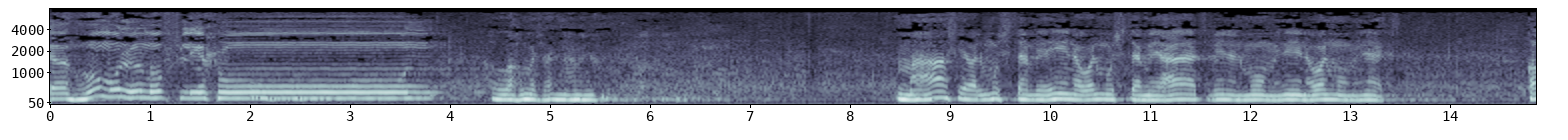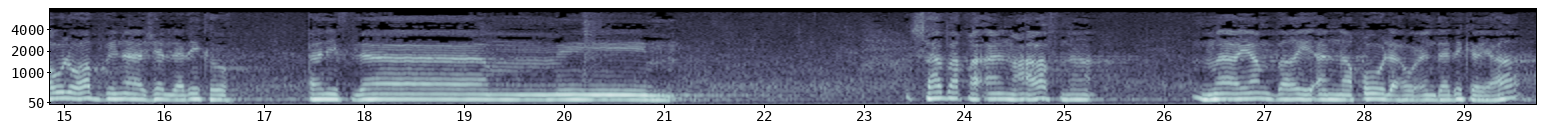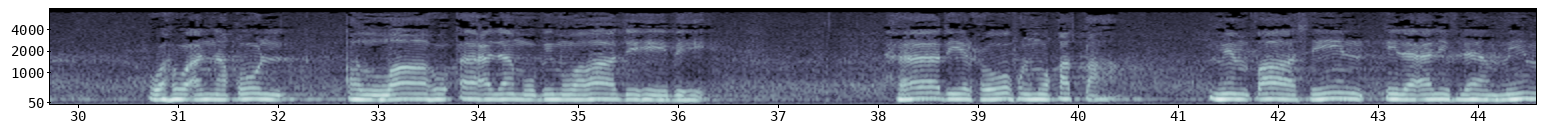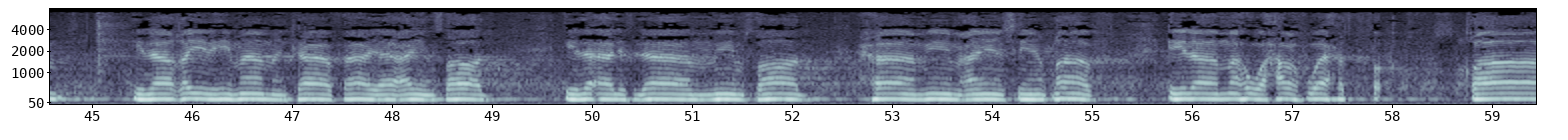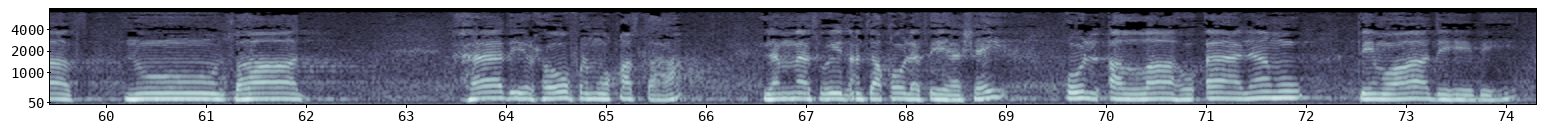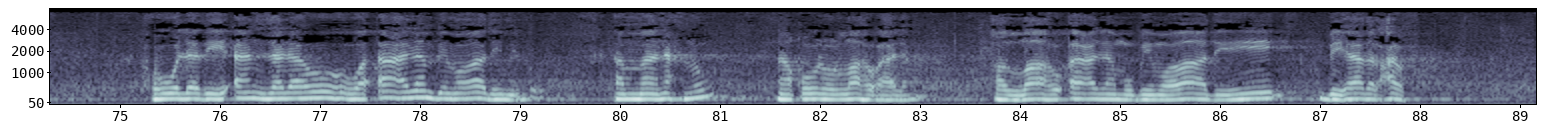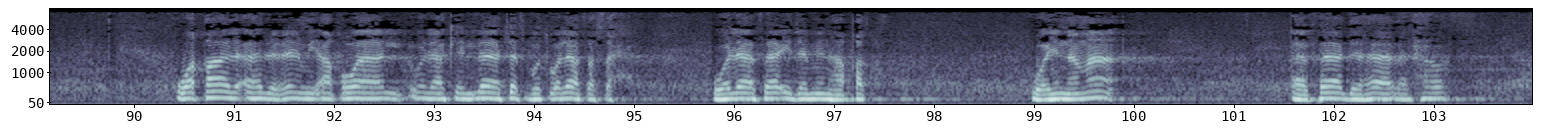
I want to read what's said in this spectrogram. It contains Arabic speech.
هم المفلحون. اللهم اجعلنا منهم. معاشر المستمعين والمستمعات من المؤمنين والمؤمنات. قول ربنا جل ذكره ألف لام ميم. سبق أن عرفنا ما ينبغي أن نقوله عند ذكرها وهو أن نقول الله أعلم بمراده به. هذه الحروف المقطعة من طاسين إلى ألف لام ميم إلى غيرهما من كاف يا عين صاد إلى ألف لام ميم صاد حاميم عين سين قاف. إلى ما هو حرف واحد قاف نون صاد. هذه الحروف المقطعة لما تريد أن تقول فيها شيء قل الله أعلم بمراده به. هو الذي أنزله هو أعلم بمراده منه. أما نحن نقول الله أعلم. الله أعلم بمراده بهذا الحرف وقال أهل العلم أقوال ولكن لا تثبت ولا تصح ولا فائدة منها قط. وإنما أفاد هذا الحرف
